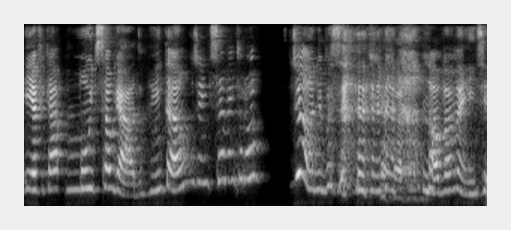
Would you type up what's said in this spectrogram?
ia ficar muito salgado. Então, a gente se aventurou de ônibus. Novamente.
